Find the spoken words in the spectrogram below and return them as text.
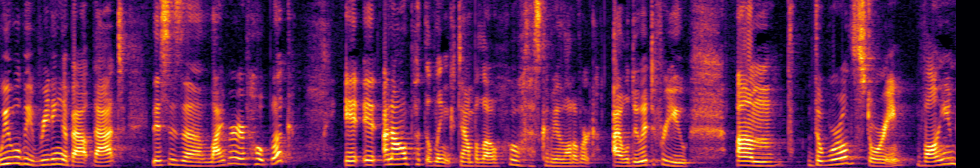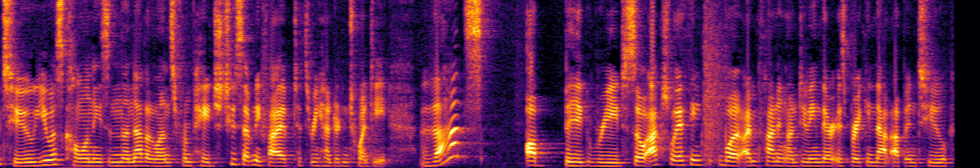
We will be reading about that. This is a Library of Hope book. It, it, and I'll put the link down below. Oh, that's gonna be a lot of work. I will do it for you. Um, the World Story, Volume 2, U.S. Colonies in the Netherlands from page 275 to 320. That's a big read. So actually, I think what I'm planning on doing there is breaking that up into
